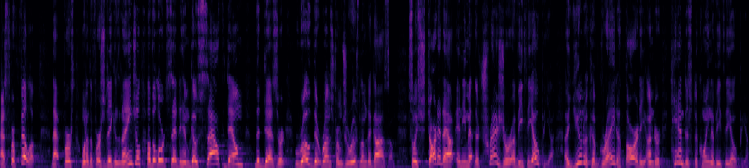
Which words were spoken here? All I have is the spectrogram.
As for Philip, that first one of the first deacons, an angel of the Lord said to him, Go south down the desert road that runs from Jerusalem to Gaza. So he started out and he met the treasurer of Ethiopia, a eunuch of great authority under Candace, the queen of Ethiopia.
